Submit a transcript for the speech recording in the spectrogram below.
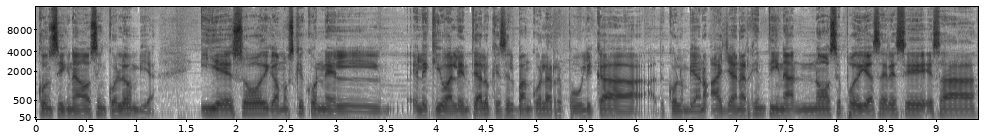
consignados en Colombia. Y eso, digamos que con el, el equivalente a lo que es el Banco de la República colombiano allá en Argentina, no se podía hacer ese, esa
